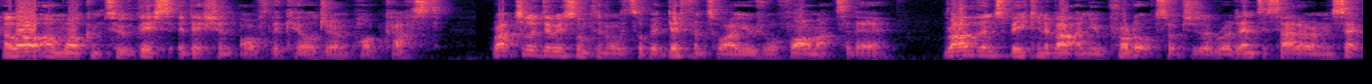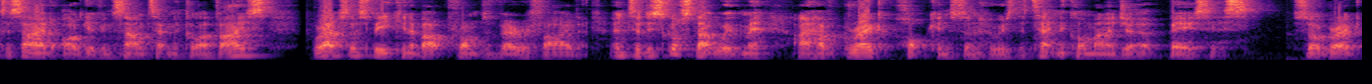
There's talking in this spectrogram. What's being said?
Hello and welcome to this edition of the Kill Killgerm podcast. We're actually doing something a little bit different to our usual format today. Rather than speaking about a new product such as a rodenticide or an insecticide or giving sound technical advice, we're actually speaking about Prompt Verified. And to discuss that with me, I have Greg Hopkinson, who is the technical manager at Basis. So, Greg,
